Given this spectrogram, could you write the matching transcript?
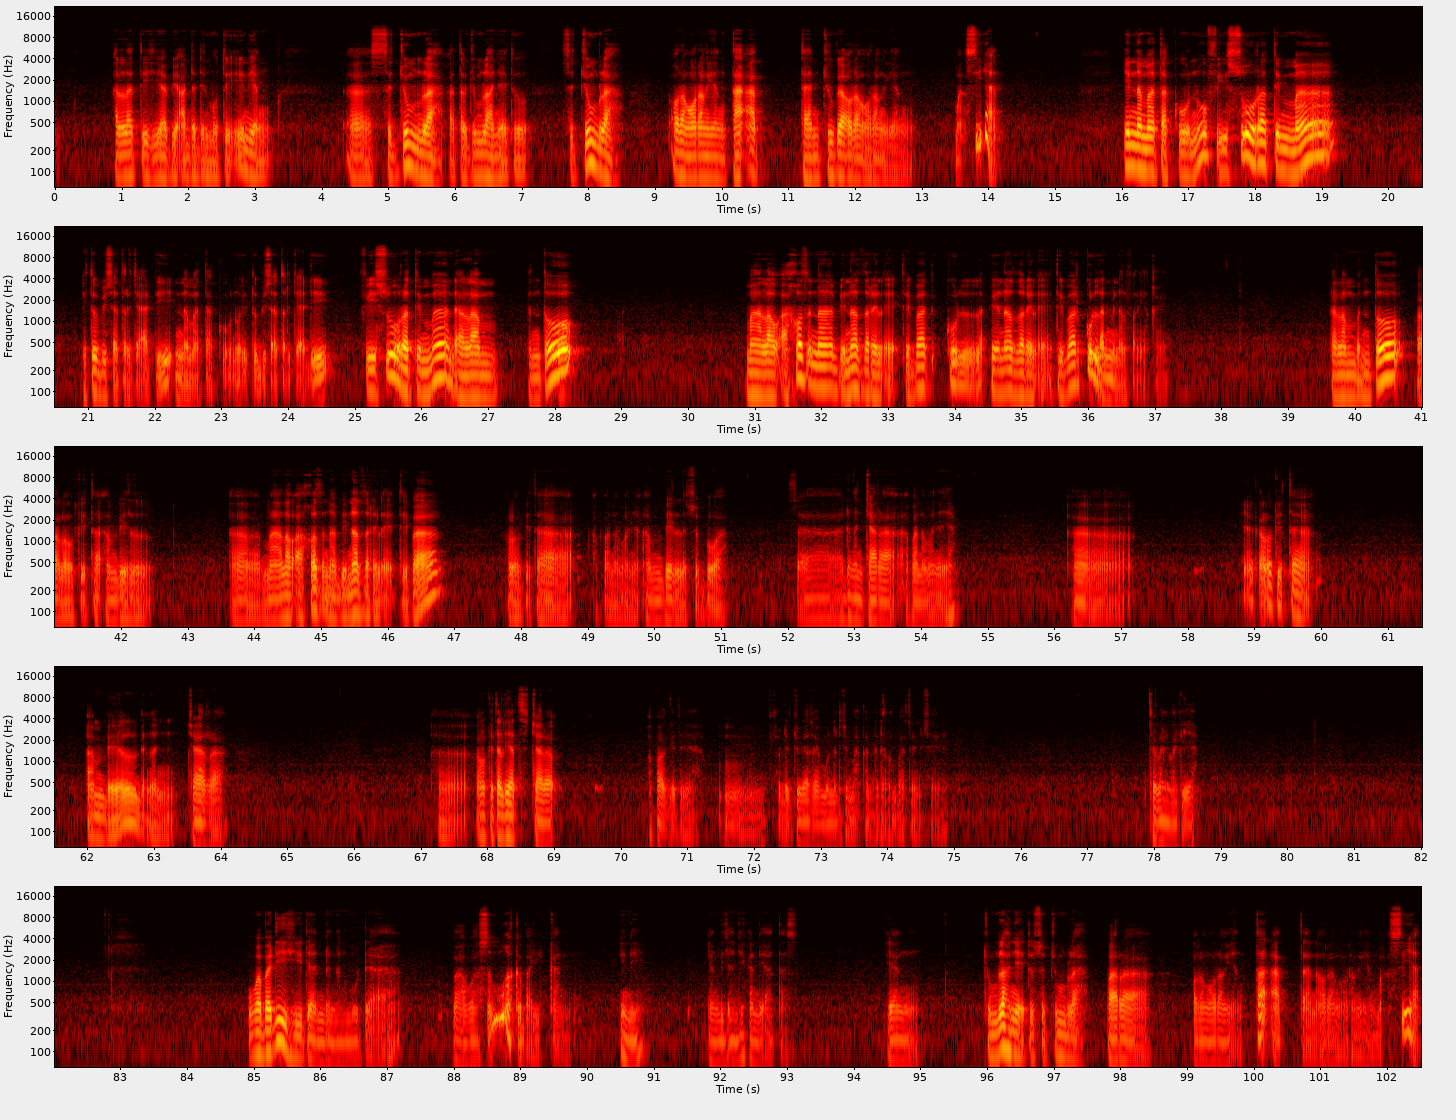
allati hiya bi'adadil muti'in yang uh, sejumlah atau jumlahnya itu sejumlah orang-orang yang taat dan juga orang-orang yang maksiat. Innama takunu fi suratim ma itu bisa terjadi innama takunu itu bisa terjadi fi suratim ma dalam bentuk malau akhadna binadharil i'tibar kull binadharil i'tibar kullan minal fariqain. Dalam bentuk kalau kita ambil uh, malau akhadna binadharil i'tibar kalau kita apa namanya ambil sebuah dengan cara apa namanya ya uh, ya kalau kita ambil dengan cara uh, kalau kita lihat secara apa gitu ya hmm, sulit juga saya menerjemahkan ke dalam bahasa Indonesia ini. Saya lagi ya wabadihi dan dengan mudah bahwa semua kebaikan ini yang dijanjikan di atas. Yang jumlahnya itu sejumlah para orang-orang yang taat dan orang-orang yang maksiat.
